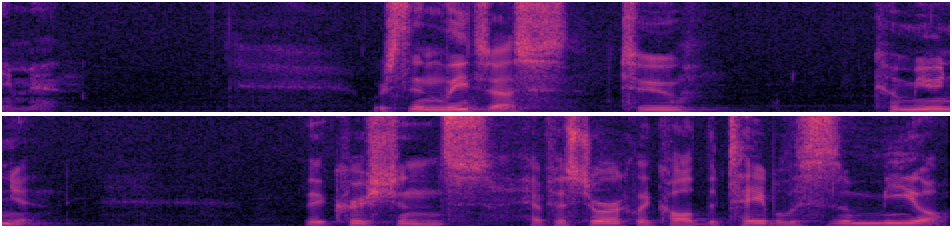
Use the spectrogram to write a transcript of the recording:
Amen. Which then leads us to communion that Christians have historically called the table. This is a meal,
